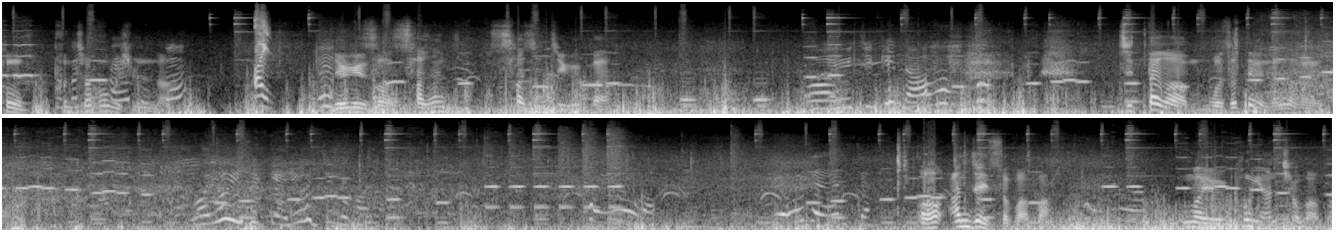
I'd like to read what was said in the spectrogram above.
그럼 풍차 보고 싶나? 여기서 사진 사진 찍을까? 와 여기 찍힌다. 찍다가 모자 때문에 날라가는 거야. 와 여기 있을게. 여기 찍어봐. 여기 앉아. 어 앉아 있어 봐봐. 엄마 여기 콩이 앉혀 봐봐.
